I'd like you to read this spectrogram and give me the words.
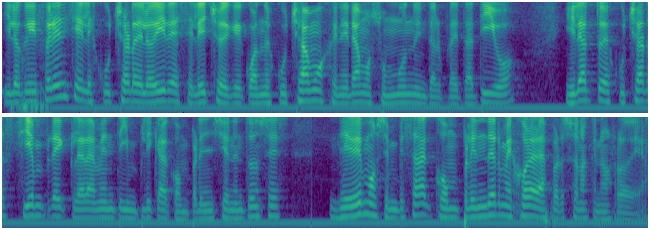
Y lo que diferencia el escuchar del oír es el hecho de que cuando escuchamos generamos un mundo interpretativo y el acto de escuchar siempre claramente implica comprensión. Entonces debemos empezar a comprender mejor a las personas que nos rodean.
